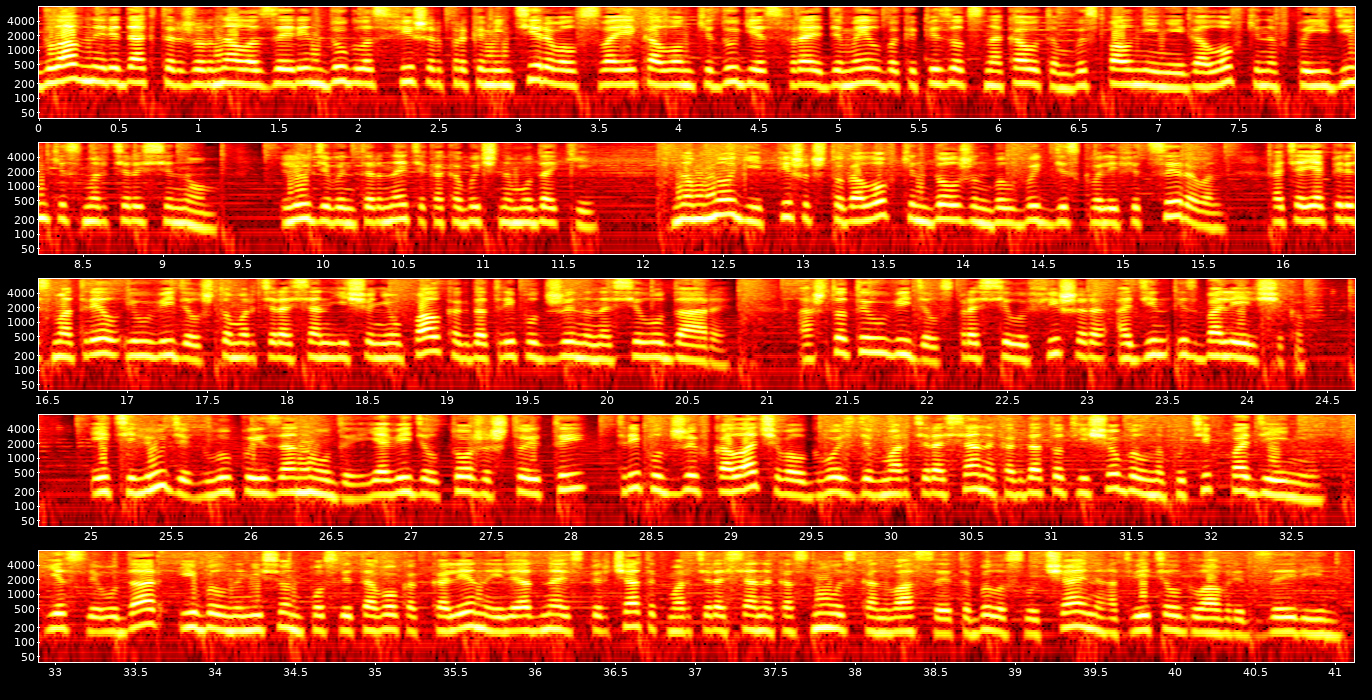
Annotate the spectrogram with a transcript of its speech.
Главный редактор журнала The Ring Дуглас Фишер прокомментировал в своей колонке Дугиас Friday Mailback эпизод с нокаутом в исполнении Головкина в поединке с Мартиросином. Люди в интернете как обычно мудаки. Но многие пишут, что Головкин должен был быть дисквалифицирован, хотя я пересмотрел и увидел, что Мартиросян еще не упал, когда Трипл Джи наносил удары. «А что ты увидел?» – спросил у Фишера один из болельщиков. Эти люди – глупые зануды, я видел то же, что и ты, Трипл Джи вколачивал гвозди в Мартиросяна, когда тот еще был на пути к падению, если удар и был нанесен после того, как колено или одна из перчаток Мартиросяна коснулась канваса это было случайно, ответил главред Зейрин.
